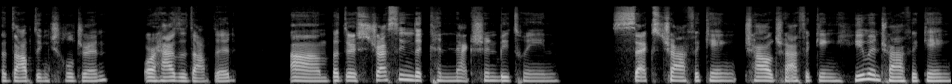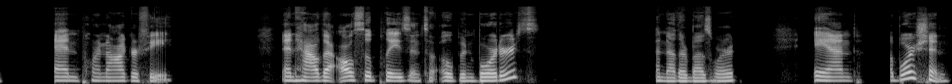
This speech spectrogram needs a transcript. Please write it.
adopting children or has adopted. Um, but they're stressing the connection between sex trafficking, child trafficking, human trafficking, and pornography, and how that also plays into open borders, another buzzword, and abortion,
